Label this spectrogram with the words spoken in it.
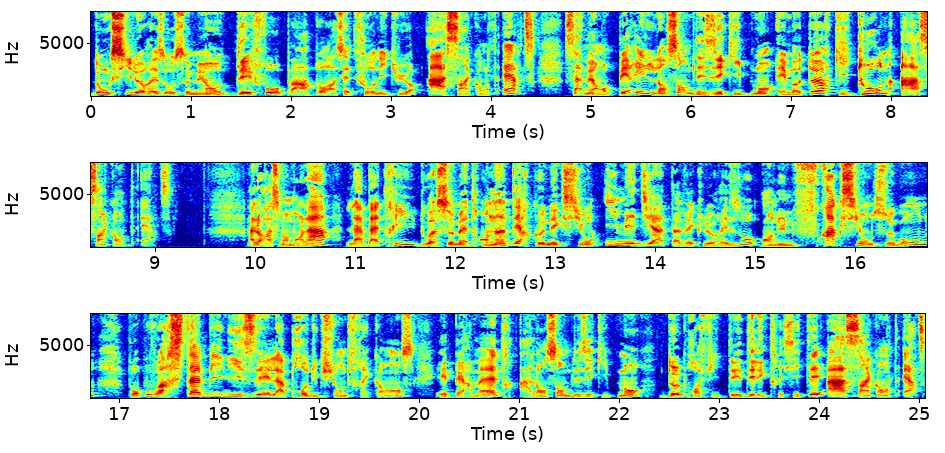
Donc si le réseau se met en défaut par rapport à cette fourniture à 50 Hz, ça met en péril l'ensemble des équipements et moteurs qui tournent à 50 Hz. Alors à ce moment-là, la batterie doit se mettre en interconnexion immédiate avec le réseau en une fraction de seconde pour pouvoir stabiliser la production de fréquences et permettre à l'ensemble des équipements de profiter d'électricité à 50 Hz.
